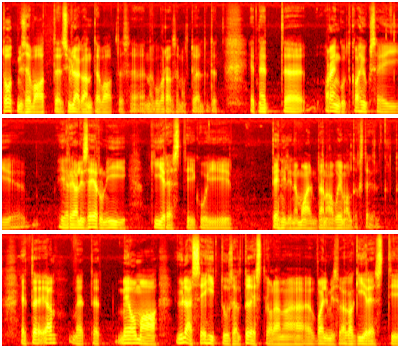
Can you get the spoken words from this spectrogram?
tootmise vaates, ülekande vaates, äh, nagu varasemalt öeldud, et et need äh, arengud kahjuks ei, ei realiseeru nii kiiresti, kui tehniline maailm täna võimaldaks tegelikult et jah, et, et me oma ülesehituselt tõesti oleme valmis väga kiiresti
